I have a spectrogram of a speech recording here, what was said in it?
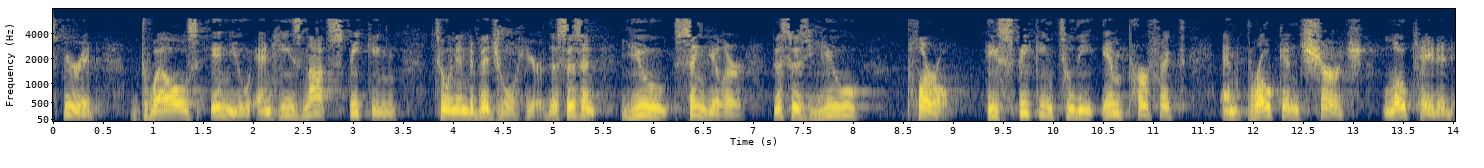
Spirit dwells in you? And he's not speaking to an individual here. This isn't you singular. This is you plural. He's speaking to the imperfect and broken church located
